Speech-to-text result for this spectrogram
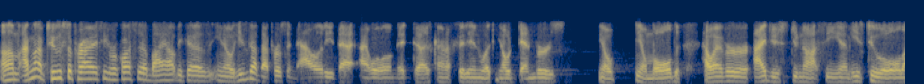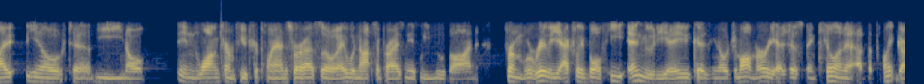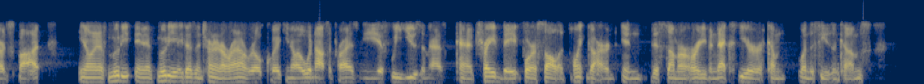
Um, I'm not too surprised he requested a buyout because you know he's got that personality that I will admit does kind of fit in with you know Denver's you know you know mold. However, I just do not see him. He's too old. I you know to be you know in long-term future plans for us. So it would not surprise me if we move on from really actually both he and Mudiay because you know Jamal Murray has just been killing it at the point guard spot. You know, and if Moody and if Mudiay doesn't turn it around real quick, you know, it would not surprise me if we use him as kind of trade bait for a solid point guard in this summer or even next year, come when the season comes.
